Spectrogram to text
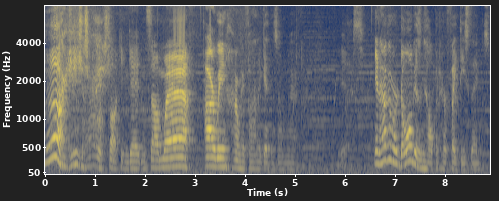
Oh, Jesus Now we're fucking getting somewhere. Are we? Are we finally getting somewhere? Yes. Yeah, and how come her dog isn't helping her fight these things?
